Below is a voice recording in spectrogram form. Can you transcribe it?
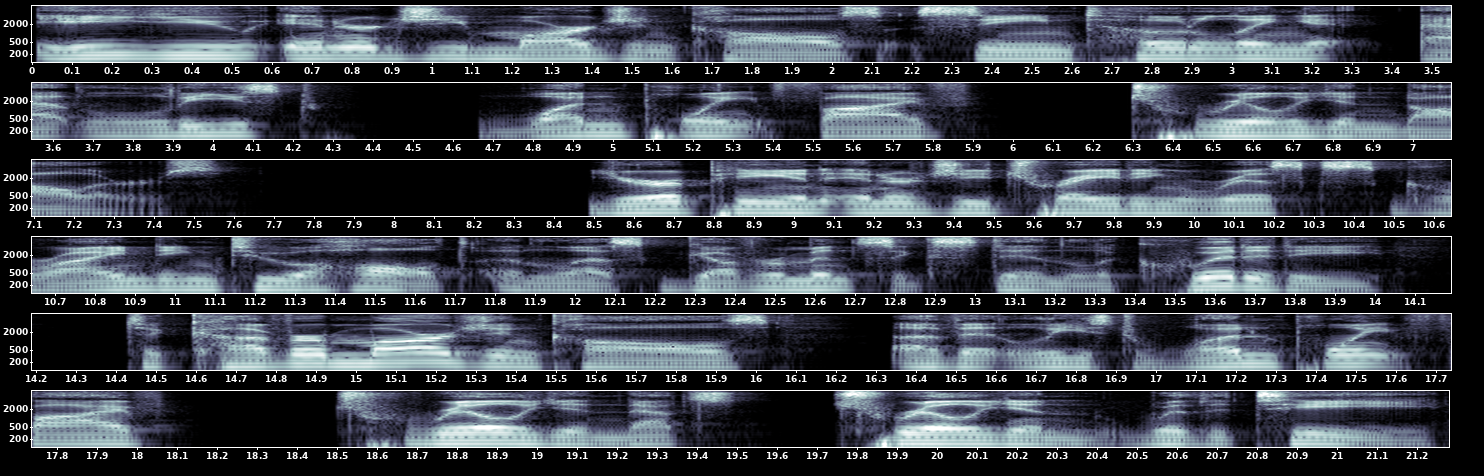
EU energy margin calls seen totaling at least $1.5 trillion. European energy trading risks grinding to a halt unless governments extend liquidity to cover margin calls of at least 1.5 trillion that's trillion with a T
